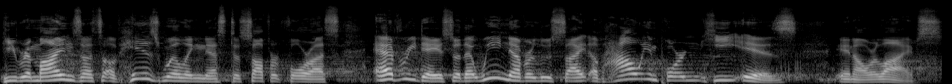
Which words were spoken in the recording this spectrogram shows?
He reminds us of his willingness to suffer for us every day so that we never lose sight of how important he is in our lives.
